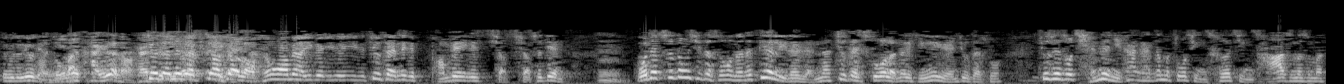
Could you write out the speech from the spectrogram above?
对不对？六点钟，了看热闹，还就在那个叫叫老城隍庙一个一个一个，就在那个旁边一个小小吃店。嗯，我在吃东西的时候呢，那店里的人呢就在说了，那个营业员就在说，就在说前面你看看那么多警车、警察什么什么，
